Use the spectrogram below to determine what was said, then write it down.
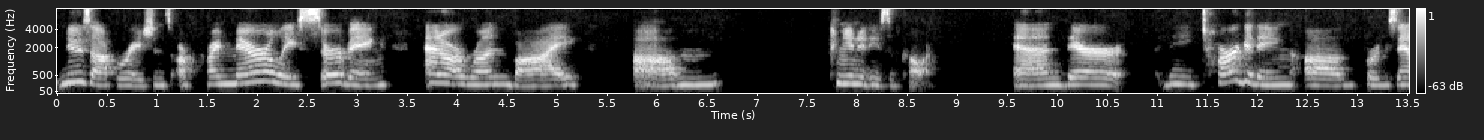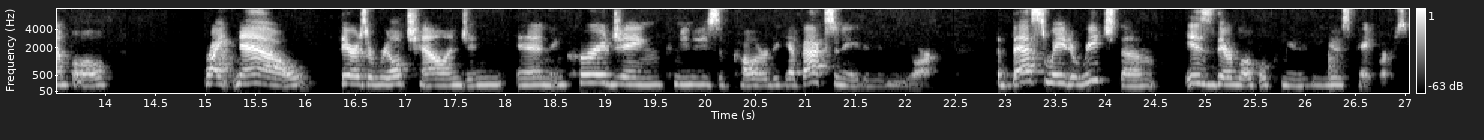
news operations are primarily serving and are run by um, communities of color. And they're the targeting of, for example, right now, there's a real challenge in, in encouraging communities of color to get vaccinated in New York. The best way to reach them is their local community newspapers.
